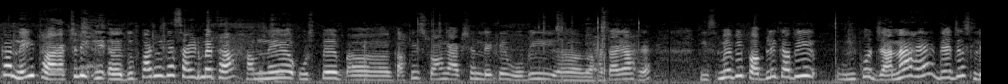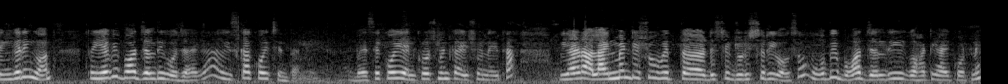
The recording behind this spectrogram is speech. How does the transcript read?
का नहीं था. एक्चुअली दुधपाटल के साइड में था. हमने उस पर काफ़ी स्ट्रांग एक्शन लेके वो भी हटाया है. इसमें भी पब्लिक अभी उनको जाना है. दे जस्ट लिंगरिंग ऑन तो ये भी बहुत जल्दी हो जाएगा. इसका कोई चिंता नहीं है. वैसे कोई एनक्रोचमेंट का इशू नहीं था. We had alignment issue with district judiciary also वो भी बहुत जल्दी गुवाहाटी हाईकोर्ट ने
